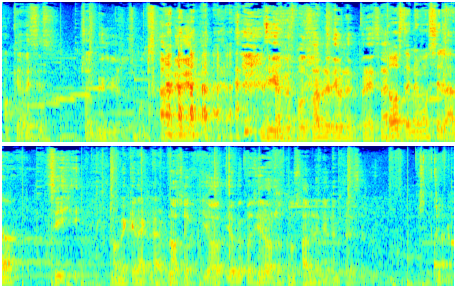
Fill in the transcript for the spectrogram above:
Aunque a veces soy medio irresponsable de, medio irresponsable de una empresa. Todos tenemos ese lado. Sí, no me queda claro. No soy, yo, yo me considero responsable de una empresa. Claro.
